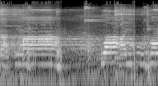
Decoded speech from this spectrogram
จัดมาไหว้ผู้ชม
